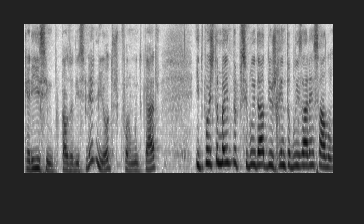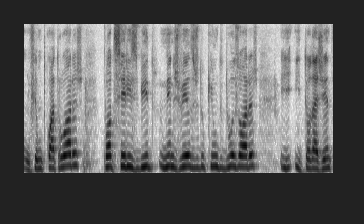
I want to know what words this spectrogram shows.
caríssimo por causa disso mesmo, e outros que foram muito caros. E depois também da possibilidade de os rentabilizar em sala. Um filme de 4 horas pode ser exibido menos vezes do que um de 2 horas, e, e, toda a gente,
